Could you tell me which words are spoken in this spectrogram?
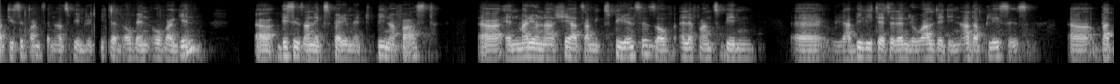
participants and has been repeated over and over again. Uh, this is an experiment, being a first. Uh, and Marion has shared some experiences of elephants being uh, rehabilitated and rewilded in other places. Uh, but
